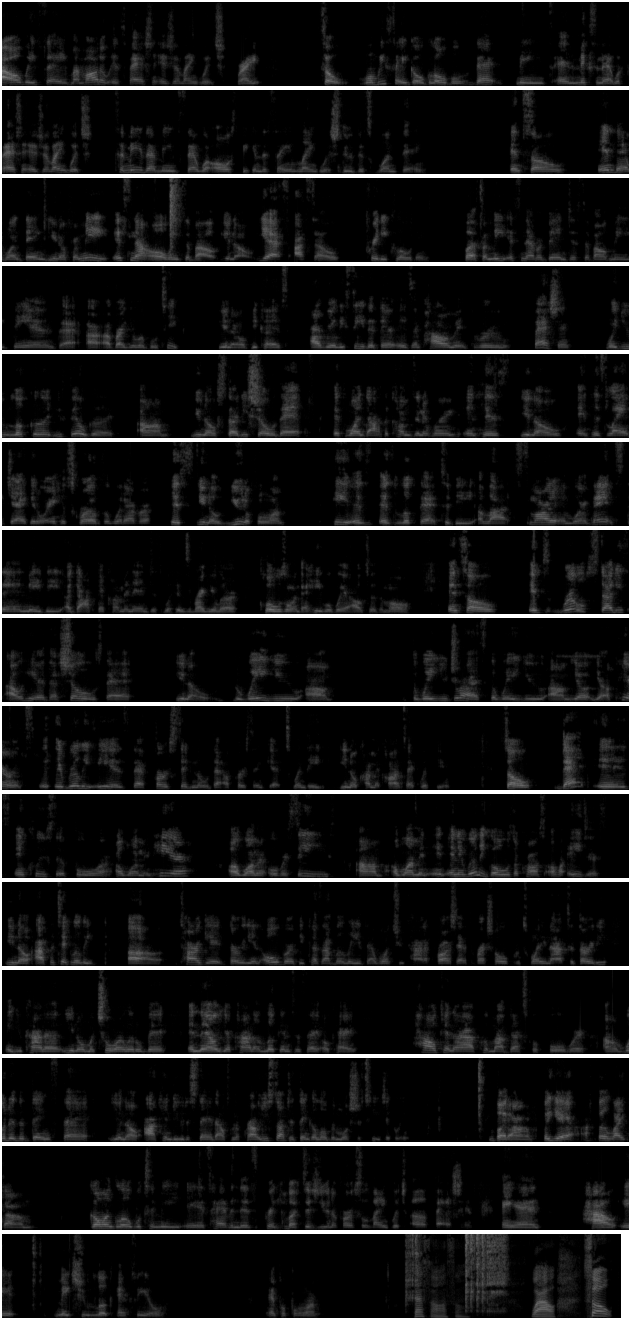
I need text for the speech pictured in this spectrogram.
I always say my motto is fashion is your language, right? So when we say go global, that means, and mixing that with fashion is your language, to me, that means that we're all speaking the same language through this one thing. And so, in that one thing, you know, for me, it's not always about, you know, yes, I sell pretty clothing, but for me, it's never been just about me being that a, a regular boutique, you know, because I really see that there is empowerment through fashion. When you look good, you feel good. Um, you know, studies show that if one doctor comes in a room in his, you know, in his lab jacket or in his scrubs or whatever, his, you know, uniform, he is is looked at to be a lot smarter and more advanced than maybe a doctor coming in just with his regular clothes on that he will wear out to the mall. And so it's real studies out here that shows that you know the way you um, the way you dress, the way you um, your your appearance. It, it really is that first signal that a person gets when they you know come in contact with you. So that is inclusive for a woman here, a woman overseas, um, a woman, in, and it really goes across all ages. You know, I particularly uh, target 30 and over because I believe that once you kind of cross that threshold from 29 to 30 and you kind of, you know, mature a little bit, and now you're kind of looking to say, okay, how can I put my best foot forward? Um, what are the things that you know I can do to stand out from the crowd? You start to think a little bit more strategically. But um, but yeah, I feel like um, going global to me is having this pretty much this universal language of fashion and how it makes you look and feel and perform. That's awesome. Wow. So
